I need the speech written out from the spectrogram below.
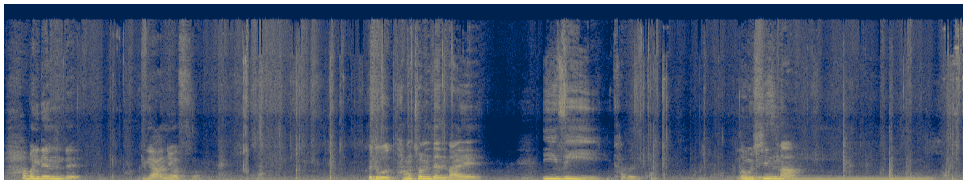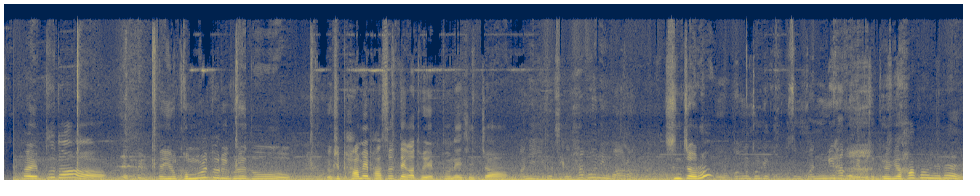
하, 막 이랬는데 그게 아니었어. 그리고 당첨된 나의 EV 카드 너무 신나. 아 예쁘다. 야, 이런 건물들이 그래도 역시 밤에 봤을 때가 더 예쁘네 진짜. 아니 이거 지금 알아? 진짜로? 어, 방금 저기 무슨 관리 학원 이렇게 적혀 여기 학원이래.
